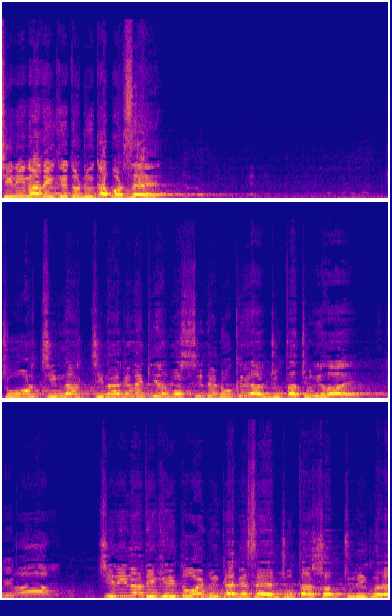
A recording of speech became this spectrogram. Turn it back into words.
চিনি না দেখি তো ঢুকা পড়ছে। চোর চিনা চিনা গেলে কি আর মসজিদে ঢোকে আর জুতা চুরি হয়? চিনি না দেখেই তো ওই ঢুকা গেছে, জুতা সব চুরি করে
